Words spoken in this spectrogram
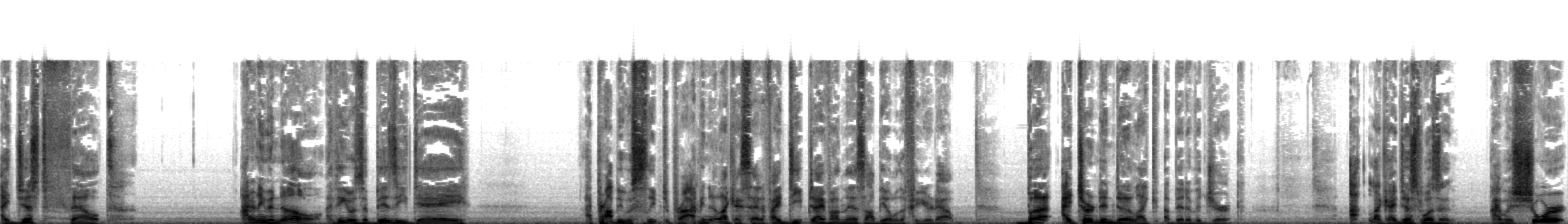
I just felt, I don't even know. I think it was a busy day. I probably was sleep deprived. I mean, like I said, if I deep dive on this, I'll be able to figure it out but I turned into like a bit of a jerk. I, like I just wasn't. I was short.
